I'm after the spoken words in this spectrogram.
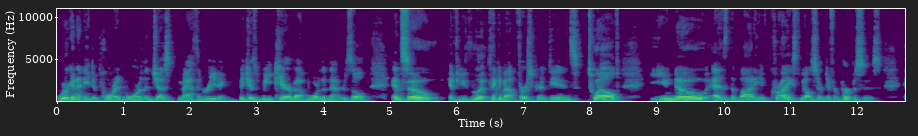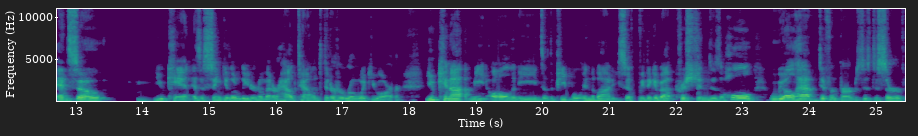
we're going to need to pour in more than just math and reading because we care about more than that result. And so if you look, think about 1 Corinthians 12, you know, as the body of Christ, we all serve different purposes. And so you can't as a singular leader no matter how talented or heroic you are you cannot meet all the needs of the people in the body. So if we think about christians as a whole we all have different purposes to serve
